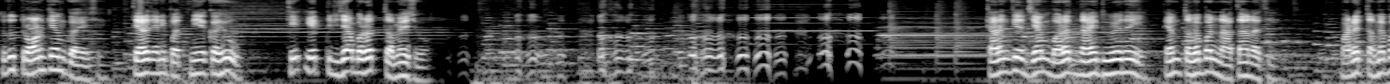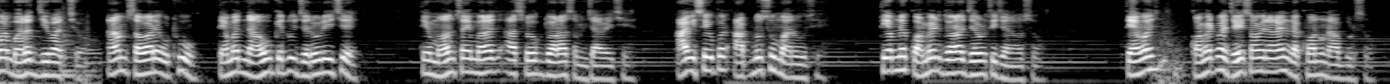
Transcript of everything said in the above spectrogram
તો તું ત્રણ કેમ કહે છે? ત્યારે તેની પત્નીએ કહ્યું કે એક ત્રીજા બળદ તમે છો. કારણ કે જેમ બળદ નાહી ધોવે નહીં, તેમ તમે પણ નાતા નથી. માટે તમે પણ બળદ જેવા જ છો. આમ સવારે ઉઠવું તેમજ નાહવું કેટલું જરૂરી છે? તે મોહન સાંઈ મહારાજ આ શ્લોક દ્વારા સમજાવે છે. આ વિષય ઉપર આપનું શું માનવું છે? તે અમને કોમેન્ટ દ્વારા જરૂરથી જણાવશો. તેમજ કોમેન્ટમાં જય સ્વામિનારાયણ લખવાનું ના ભૂલશો.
